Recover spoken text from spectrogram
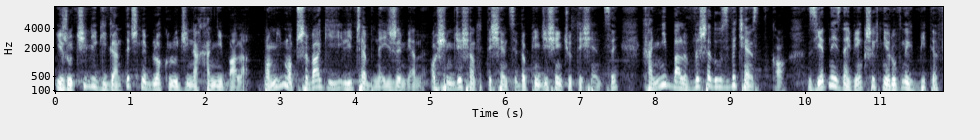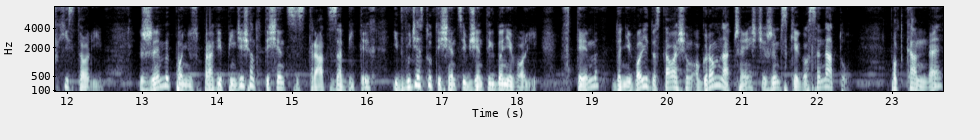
i rzucili gigantyczny blok ludzi na Hannibala. Pomimo przewagi liczebnej Rzymian 80 tysięcy do 50 tysięcy, Hannibal wyszedł zwycięsko z jednej z największych nierównych bitew w historii. Rzym poniósł prawie 50 tysięcy strat zabitych i 20 tysięcy wziętych do niewoli. W tym do niewoli dostała się ogromna część rzymskiego senatu. Pod Kannę,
